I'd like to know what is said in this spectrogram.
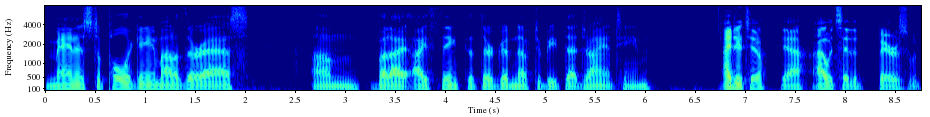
managed to pull a game out of their ass. Um, but I, I think that they're good enough to beat that Giant team. I do too. Yeah, I would say the Bears would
